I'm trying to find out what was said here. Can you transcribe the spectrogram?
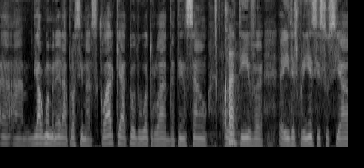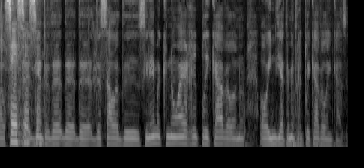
a, a, de alguma maneira a aproximar-se. Claro que há todo o outro lado da tensão coletiva claro. e da experiência social sim, sim, uh, dentro da, da, da, da, sala de cinema que não é replicável ou, ou imediatamente replicável em casa.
